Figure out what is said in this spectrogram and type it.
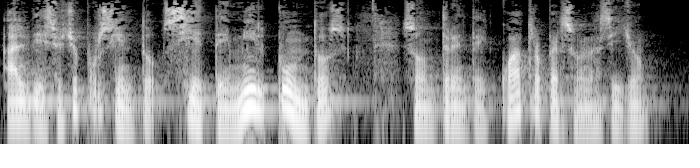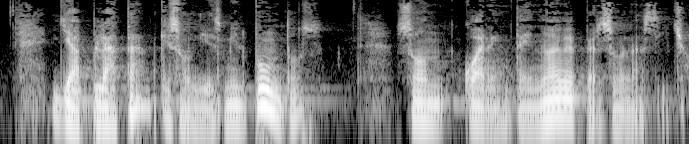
Al 18%, 7000 puntos, son 34 personas y yo. Y a plata, que son 10.000 puntos, son 49 personas y yo.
